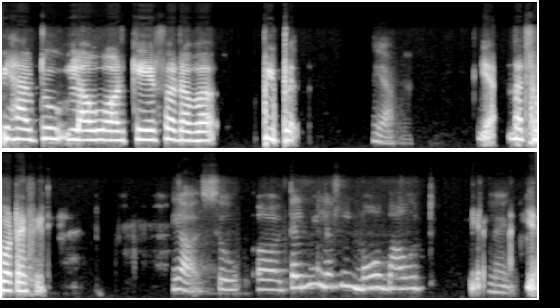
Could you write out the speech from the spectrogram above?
we have to love or care for our people. Yeah. Yeah that's what i feel. Yeah so uh, tell me a little more about yeah like yeah.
